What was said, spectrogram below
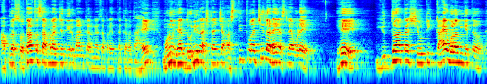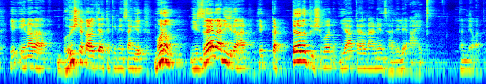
आपलं स्वतःचं साम्राज्य निर्माण करण्याचा प्रयत्न करत आहे. म्हणून ह्या दोन्ही राष्ट्रांच्या अस्तित्वाची लढाई असल्यामुळे हे युद्ध आता शेवटी काय वळण घेतं हे येणारा भविष्यकाळाच्या ठिकाणी सांगेल. म्हणून इस्रायल आणि इराण हे कट्टर दुश्मन या कारणाने झालेले आहेत. धन्यवाद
